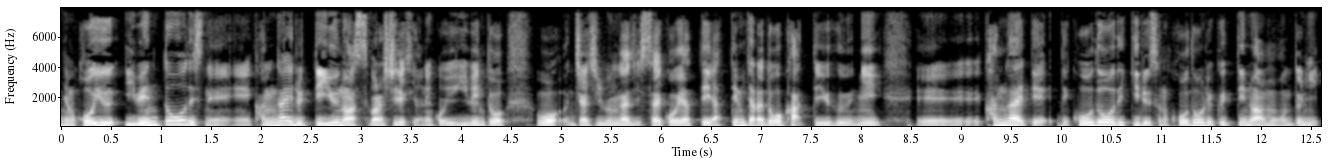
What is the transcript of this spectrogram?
でもこういうイベントをですね、考えるっていうのは素晴らしいですよね。こういうイベントを、じゃあ自分が実際こうやってやってみたらどうかっていうふうに、えー、考えて、で、行動できる、その行動力っていうのはもう本当に、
